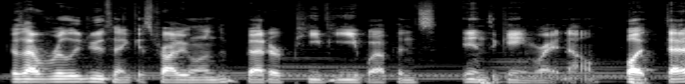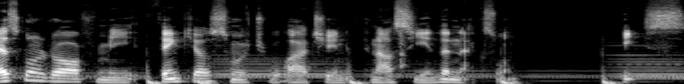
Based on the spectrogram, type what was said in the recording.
because I really do think it's probably one of the better PvE weapons in the game right now. But that is going to do all for me. Thank y'all so much for watching, and I'll see you in the next one. Peace.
